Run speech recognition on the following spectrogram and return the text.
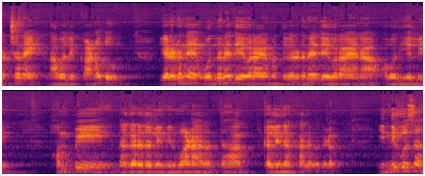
ರಚನೆ ನಾವಲ್ಲಿ ಕಾಣೋದು ಎರಡನೇ, ಒಂದನೇ ದೇವರಾಯ ಮತ್ತು ಎರಡನೇ ದೇವರಾಯನ ಅವಧಿಯಲ್ಲಿ ಹಂಪಿ ನಗರದಲ್ಲಿ ನಿರ್ಮಾಣ ಆದಂತಹ ಕಲ್ಲಿನ ಕಾಲುವೆಗಳು. ಇಂದಿಗೂ ಸಹ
